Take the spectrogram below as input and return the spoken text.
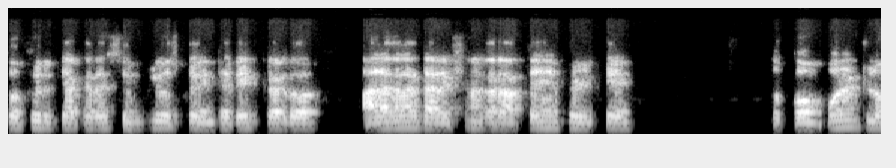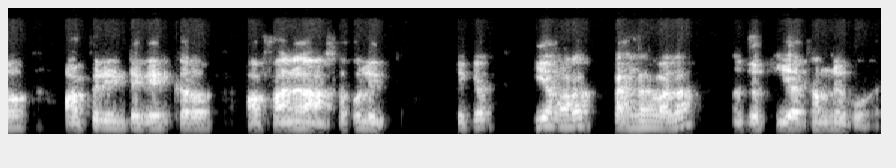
तो फिर क्या करें? सिंपली उसको इंटीग्रेट कर दो। अलग अलग डायरेक्शन अगर आते हैं फ़ील्ड के तो कंपोनेंट लो और फिर इंटीग्रेट करो और फाइनल आंसर को लिख दो, ठीक है? ये हमारा पहला वाला जो किया था हमने वो है।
